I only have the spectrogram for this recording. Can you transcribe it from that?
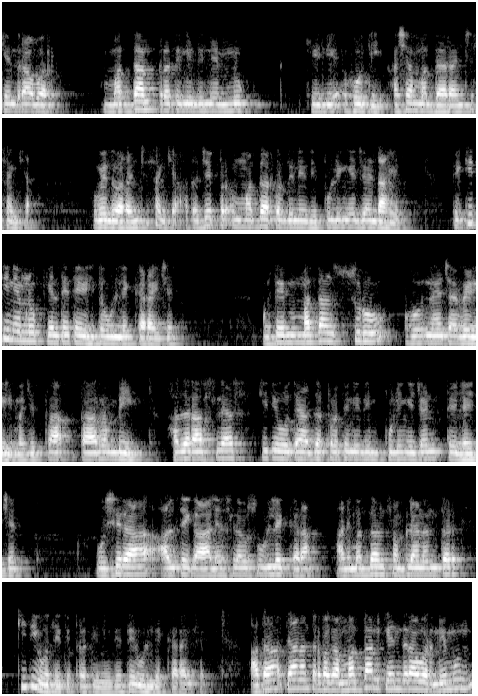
केंद्रावर मतदान प्रतिनिधी नेमणूक केली होती अशा मतदारांची संख्या उमेदवारांची संख्या. आता जे प्र मतदार प्रतिनिधी पुलिंग एजंट आहेत ते किती नेमणूक केले ते इथं उल्लेख करायचे. मग ते मतदान सुरू होण्याच्या वेळी म्हणजे प्रा प्रारंभी हजर असल्यास किती होते? हजर प्रतिनिधी पुलिंग एजंट ते लिहायचे. उशिरा आलते का? आले असल्यावर उल्लेख करा. आणि मतदान संपल्यानंतर किती होते ते प्रतिनिधी? ते उल्लेख करायचे. आता त्यानंतर बघा मतदान केंद्रावर नेमून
